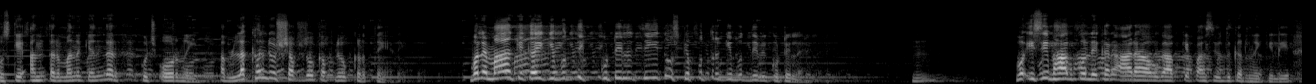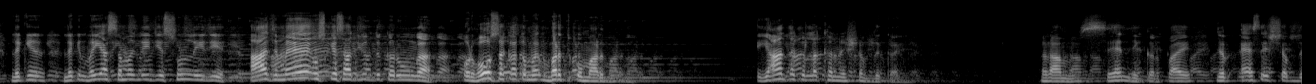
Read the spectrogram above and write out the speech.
उसके अंतर मन के अंदर कुछ और नहीं। अब लखन जो शब्दों का प्रयोग करते हैं, बोले, माँ के कई की बुद्धि कुटिल थी तो उसके पुत्र की बुद्धि भी कुटिल है। हम्म। वो इसी भाव को लेकर आ रहा होगा आपके पास युद्ध करने के लिए। लेकिन लेकिन भैया, समझ लीजिए, सुन लीजिए, आज मैं उसके साथ युद्ध करूँगा, और हो सका तो मैं भरत को मार दूँगा। यहाँ तक लखन ने शब्द कहे। राम सहन नहीं कर पाए। जब ऐसे शब्द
